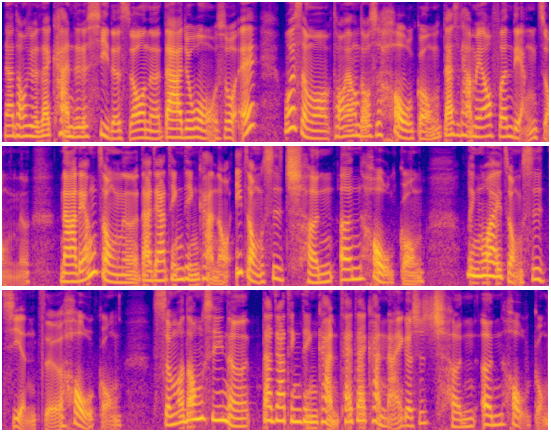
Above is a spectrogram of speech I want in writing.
那同学在看这个戏的时候呢，大家就问我说：“诶，为什么同样都是后宫，但是他们要分两种呢？哪两种呢？大家听听看哦。一种是承恩后宫，另外一种是俭泽后宫。什么东西呢？大家听听看，猜猜看哪一个是承恩后宫？”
